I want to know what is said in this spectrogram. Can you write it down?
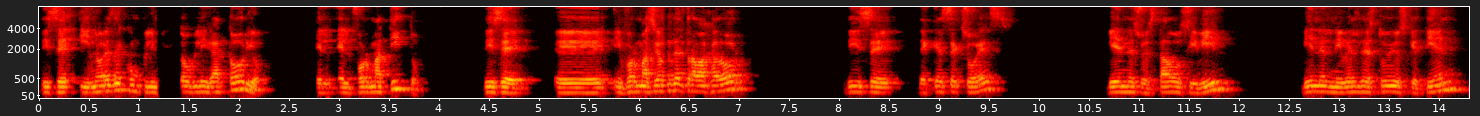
Dice, y no es de cumplimiento obligatorio, el, el formatito. Dice, eh, información del trabajador, dice de qué sexo es, viene su estado civil, viene el nivel de estudios que tiene,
